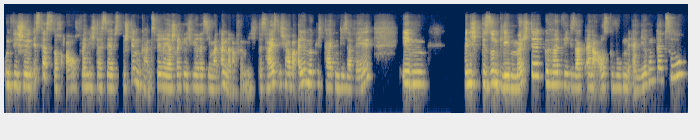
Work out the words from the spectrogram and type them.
Und wie schön ist das doch auch, wenn ich das selbst bestimmen kann. Es wäre ja schrecklich, wäre es jemand anderer für mich. Das heißt, ich habe alle Möglichkeiten dieser Welt. Eben, wenn ich gesund leben möchte, gehört, wie gesagt, eine ausgewogene Ernährung dazu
